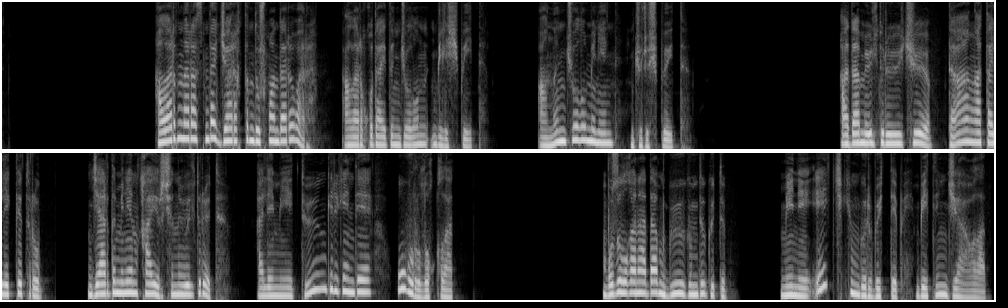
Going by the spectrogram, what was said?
Алардын арасында жарыктын душмандары бар. Алар кудайдын жолун билишпейт. Анын жолу менен жүрүшпөйт. Адам өлтүрүүчү таң ата электе туруп жарды менен кайырчыны өлтүрөт. Ал эми түн киргенде уурулук кылат. Бузулган адам күүгүмдү күтүп мени эч ким көрбөйт деп бетин жаап алат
